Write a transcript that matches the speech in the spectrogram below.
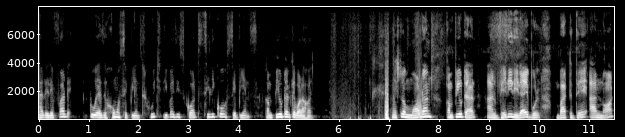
are referred to as a homo sapiens which device is called silico sapiens কম্পিউটারকে বলা হয় নেক্সট হলো modern computer are very reliable but they are not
